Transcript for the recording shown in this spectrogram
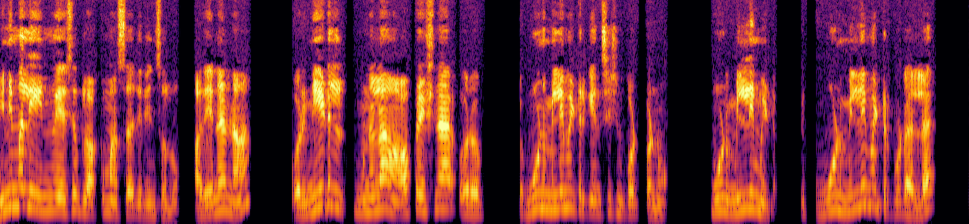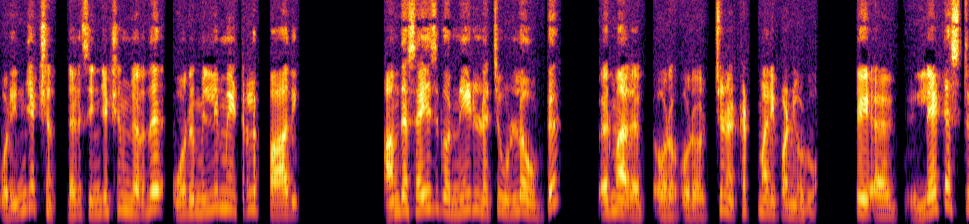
மினிமலி இன்வேசிவ் கிளாக்கோமா சர்ஜரின்னு சொல்லுவோம். அது என்னன்னா ஒரு நீடில் முன்னெல்லாம் ஆப்ரேஷனாக ஒரு மூணு மில்லிமீட்டருக்கு இன்செக்ஷன் போட்டு பண்ணுவோம். மூணு மில்லிமீட்டர். இப்போ மூணு மில்லிமீட்டர் கூட இல்லை ஒரு இன்ஜெக்ஷன். தட் இஸ் இன்ஜெக்ஷனுங்கிறது ஒரு மில்லிமீட்டரில் பாதி. அந்த சைஸுக்கு ஒரு நீடில் வச்சு உள்ளே விட்டு வெறும் அதை ஒரு ஒரு சின்ன கட் மாதிரி பண்ணி விடுவோம். லேட்டஸ்ட்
